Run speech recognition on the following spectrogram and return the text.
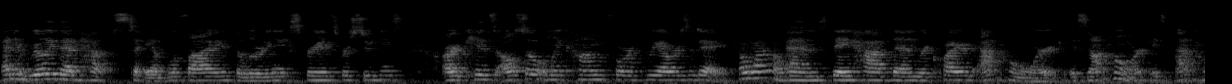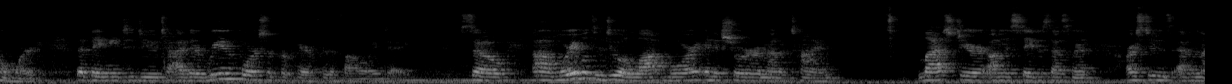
and it really then helps to amplify the learning experience for students. Our kids also only come for three hours a day. Oh wow. and they have then required at home work. It's not homework, it's at home work that they need to do to either reinforce or prepare for the following day. So um, we're able to do a lot more in a shorter amount of time. Last year on the state assessment, our students evi-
